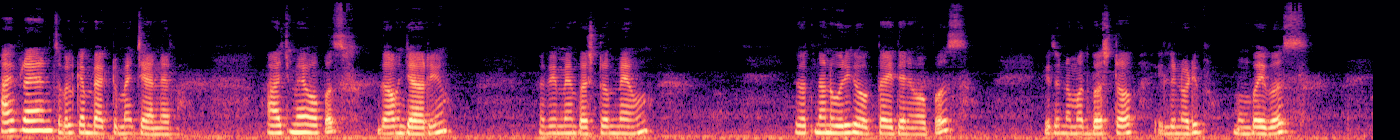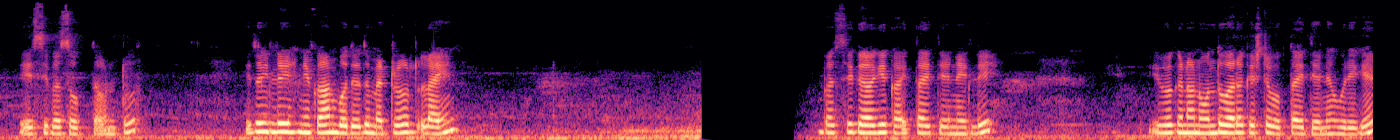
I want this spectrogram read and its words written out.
hi friends welcome back to my channel आज मैं वापस गांव जा रही हूँ अभी मैं बस स्टॉप में हूँ ಇವತ್ತು ನಾನು ಊರಿಗೆ ಹೋಗ್ತಾ ಇದ್ದೇನೆ ವಾಪಸ್ ಇದು ನಮ್ಮದು ಬಸ್ ಸ್ಟಾಪ್ ಇಲ್ಲಿ ನೋಡಿ Mumbai bus A C bus ಹೋಗ್ತಾ ಉಂಟು ಇದು ಇಲ್ಲಿ ನೀವು ಕಾಣ್ಬೋದು ಇದು ಮೆಟ್ರೋ ಲೈನ್ ಬಸ್ಸಿಗಾಗಿ ಕಾಯ್ತಾ ಇದ್ದೇನೆ ಇಲ್ಲಿ ಇವಾಗ ನಾನು ಒಂದು ವಾರಕ್ಕಷ್ಟೇ ಹೋಗ್ತಾ ಇದ್ದೇನೆ ಊರಿಗೆ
